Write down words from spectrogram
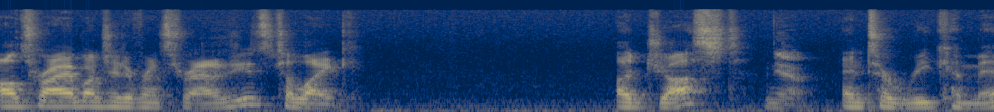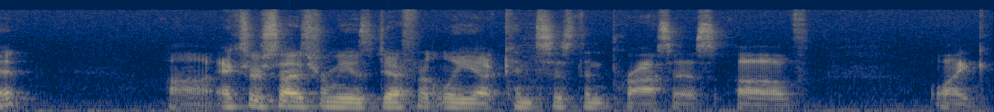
I'll try a bunch of different strategies to like adjust Yeah. and to recommit. Uh, exercise for me is definitely a consistent process of like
